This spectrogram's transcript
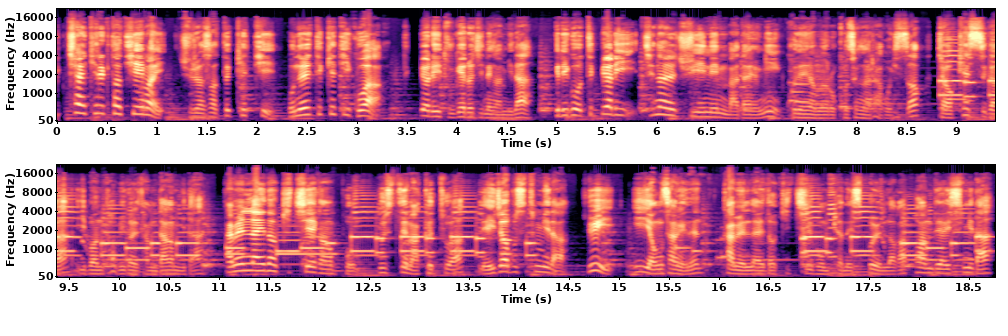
특촬 캐릭터 TMI 줄여서 특캐티 오늘 특캐티 9화 특별히 두 개로 진행합니다 그리고 특별히 채널 주인인 마다영이 고대염으로 고생을 하고 있어 저 캐스가 이번 더빙을 담당합니다 가면라이더 기치의 강화폼 부스트 마크2와 레이저 부스트입니다 주의! 이 영상에는 가면라이더 기치 본편의 스포일러가 포함되어 있습니다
